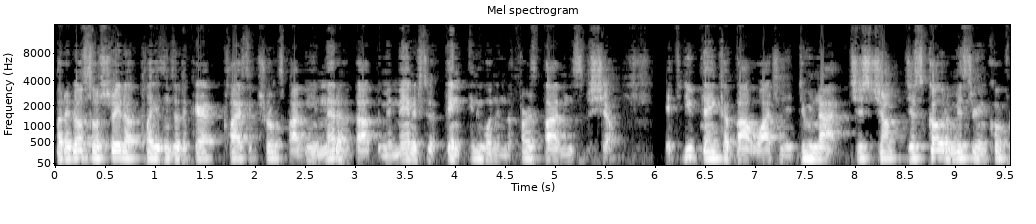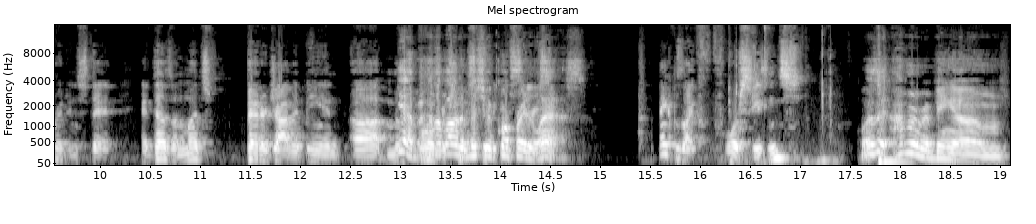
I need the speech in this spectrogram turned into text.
but it also straight up plays into the classic tropes by being meta about them and managed to offend anyone in the first five minutes of the show. If you think about watching it, do not just jump, just go to Mystery Incorporated instead. It does a much better job at being. Uh, Yeah, but how long did Mystery Incorporated series. last? I think it was like four seasons. Was it? I remember being um.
